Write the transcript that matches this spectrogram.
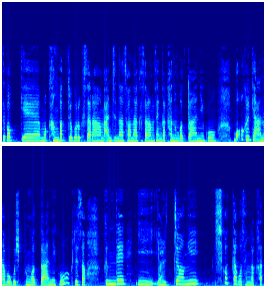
뜨겁게 뭐 강박적으로 그 사람 안 지나서나 그 사람 생각하는 것도 아니고 뭐 그렇게 안아보고 싶은 것도 아니고 그래서 근데 이 열정이 식었다고 생각한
